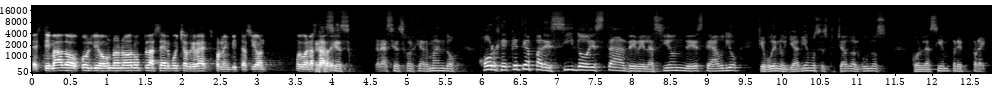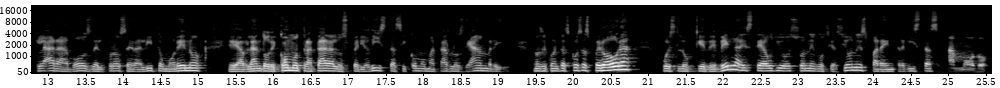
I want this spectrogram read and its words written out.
Estimado Julio, un honor, un placer. Muchas gracias por la invitación. Muy buenas gracias. tardes. Gracias, Jorge Armando. Jorge, ¿qué te ha parecido esta develación de este audio? Que bueno, ya habíamos escuchado algunos con la siempre preclara voz del prócer Alito Moreno, eh, hablando de cómo tratar a los periodistas y cómo matarlos de hambre y no sé cuántas cosas, pero ahora, pues lo que devela este audio son negociaciones para entrevistas a modo.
